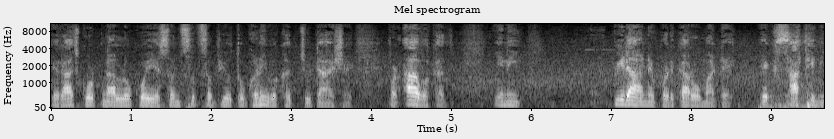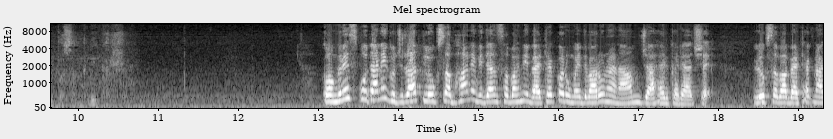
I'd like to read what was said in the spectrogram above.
કે રાજકોટના લોકોએ સંસદ સભ્યો તો ઘણી વખત ચૂંટ્યા હશે, પણ આ વખત એની પીડા અને પડકારો માટે એક સાથીની પસંદગી કરશે. કોંગ્રેસ પોતાની ગુજરાત લોકસભા અને વિધાનસભાની બેઠક પર ઉમેદવારોના નામ જાહેર કર્યા છે. લોકસભા બેઠકના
